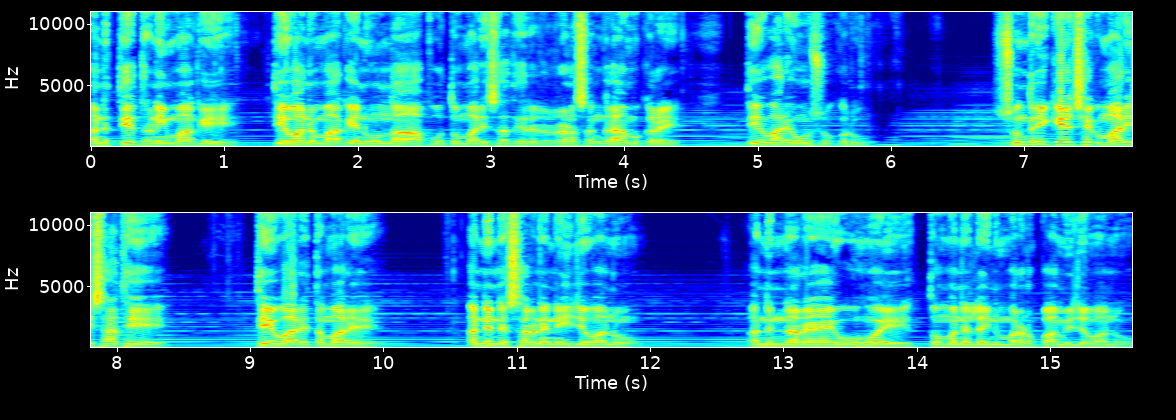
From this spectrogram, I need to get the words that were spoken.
અને તે ધણી માગે, તેવાને માગે હું ના આપું તો મારી સાથે રણ સંગ્રામ કરે. તે વારે હું શું કરું? સુંદરી કહે છે કે મારી સાથે તે વારે તમારે અન્યને શરણે નહીં જવાનું અને ન રહે એવું હોય તો મને લઈને મરણ પામી જવાનું.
